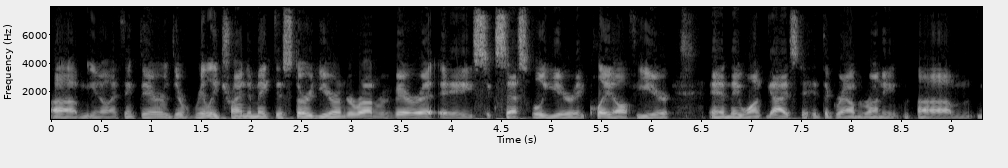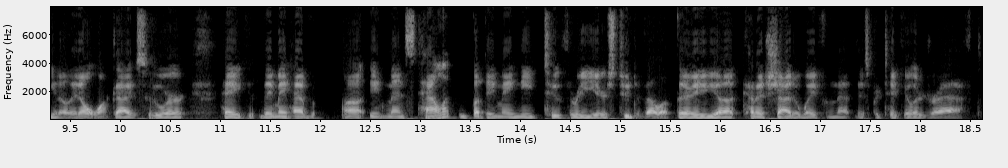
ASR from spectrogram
Um, you know, I think they're they're really trying to make this third year under Ron Rivera a successful year, a playoff year, and they want guys to hit the ground running. Um, you know, they don't want guys who are, hey, they may have uh, immense talent, but they may need two, three years to develop. They uh, kind of shied away from that this particular draft.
